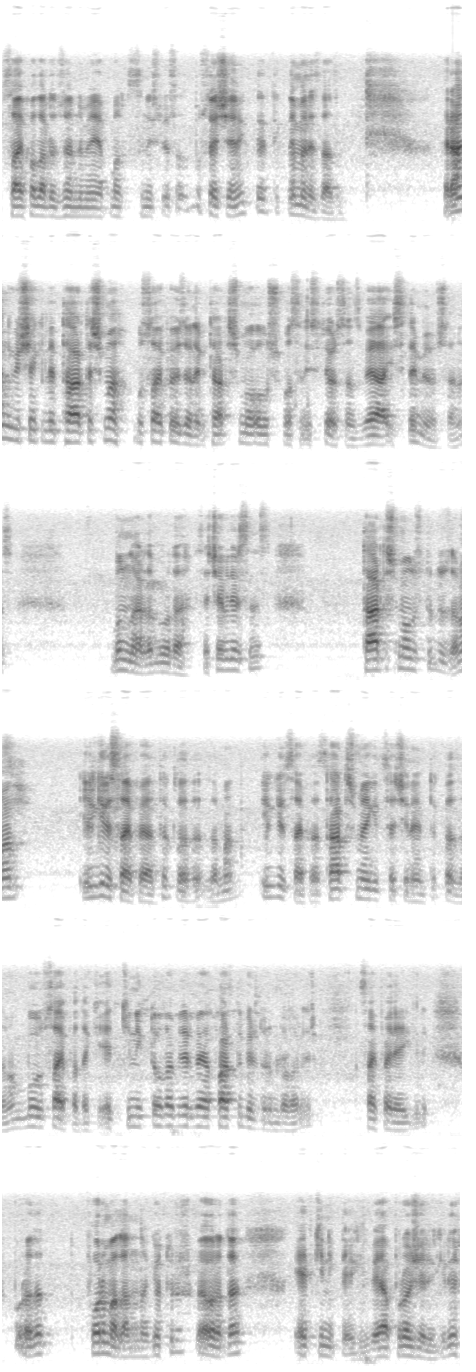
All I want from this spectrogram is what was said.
sayfalarda düzenleme yapmasını istiyorsanız bu seçenekleri tıklameniz lazım. Herhangi bir şekilde tartışma, bu sayfa üzerinde bir tartışma oluşmasını istiyorsanız veya istemiyorsanız bunları da burada seçebilirsiniz. Tartışma oluşturduğu zaman ilgili sayfaya tıkladığı zaman ilgili sayfada tartışmaya git seçeneğini tıkladığı zaman bu sayfadaki etkinlikte olabilir veya farklı bir durumda olabilir sayfayla ilgili. Burada forum alanına götürür ve orada etkinlikle ilgili veya proje ile ilgili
